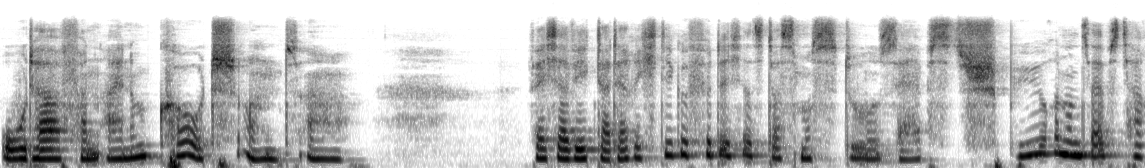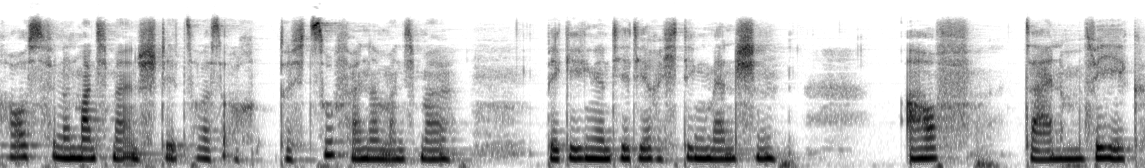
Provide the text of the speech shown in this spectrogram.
oder von einem Coach. Und äh, welcher Weg da der richtige für dich ist, das musst du selbst spüren und selbst herausfinden. Und manchmal entsteht sowas auch durch Zufall. Ne? Manchmal begegnen dir die richtigen Menschen auf deinem Weg.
